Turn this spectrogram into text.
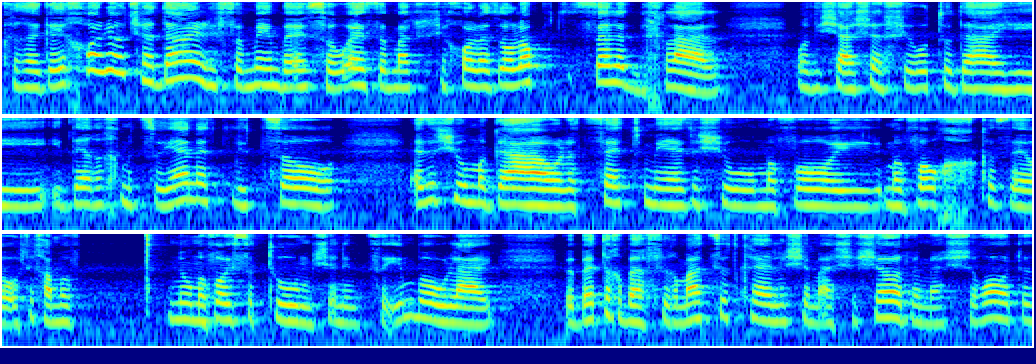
כרגע. יכול להיות שעדיין לפעמים ב-SOS זה משהו שיכול לעזור, לא פוסלת בכלל. מרגישה שאסירות תודה היא, היא דרך מצוינת ליצור איזשהו מגע או לצאת מאיזשהו מבוי, מבוך כזה, או סליחה, מב... נו, מבוי סתום שנמצאים בו אולי, ובטח באפירמציות כאלה שמאששות ומאשרות. אז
